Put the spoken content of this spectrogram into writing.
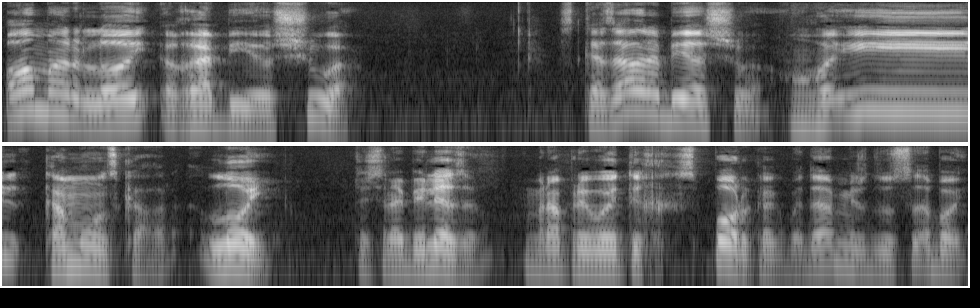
Омар лой Раби Йошуа. Сказал Раби Йошуа. Кому он сказал? Лой то есть Раби Лезер. Мра приводит их спор, как бы, да, между собой.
